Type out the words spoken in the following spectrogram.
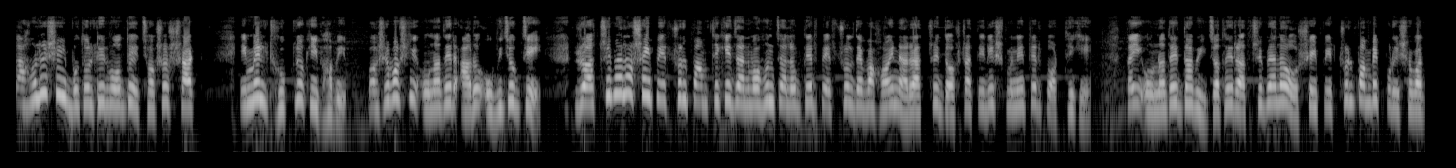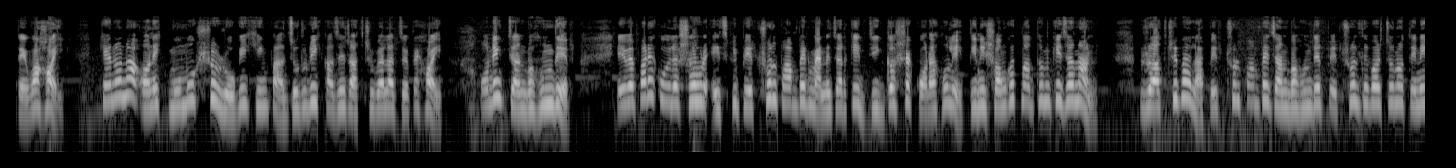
তাহলে সেই বোতলটির মধ্যে ছশো ষাট এমএল ঢুকলো কীভাবে? পাশাপাশি ওনাদের আরও অভিযোগ যে, রাত্রিবেলা সেই পেট্রোল পাম্প থেকে যানবাহন চালকদের পেট্রোল দেওয়া হয় না রাত্রি দশটা তিরিশ মিনিটের পর থেকে। তাই ওনাদের দাবি, যাতে রাত্রিবেলাও সেই পেট্রোল পাম্পে পরিষেবা দেওয়া হয়। কেননা অনেক মুমূর্ষ রোগী কিংবা জরুরি কাজে রাত্রিবেলা যেতে হয়। অনেক যানবাহনদের এ ব্যাপারে কৈলাসহর এইচপি পেট্রোল পাম্পের ম্যানেজারকে জিজ্ঞাসা করা হলে তিনি সংবাদ মাধ্যমকে জানান রাত্রিবেলা পেট্রোল পাম্পে যানবাহনদের পেট্রোল দেওয়ার জন্য তিনি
